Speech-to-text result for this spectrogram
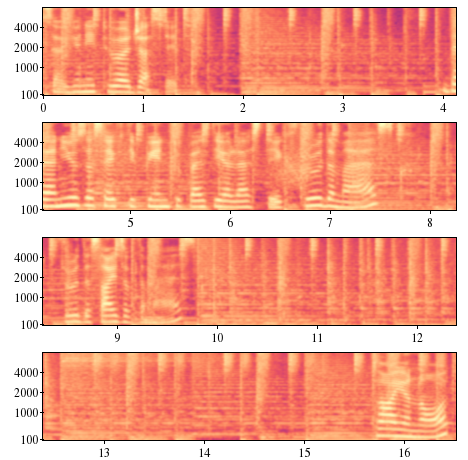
So you need to adjust it. Then use a safety pin to pass the elastic through the mask through the sides of the mask. Tie a knot.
